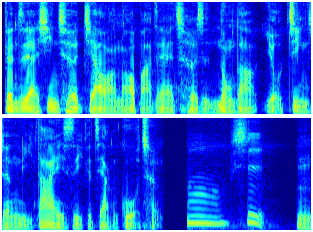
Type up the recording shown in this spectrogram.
跟这台新车交往，然后把这台车子弄到有竞争力，大概是一个这样的过程。哦，是。嗯。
